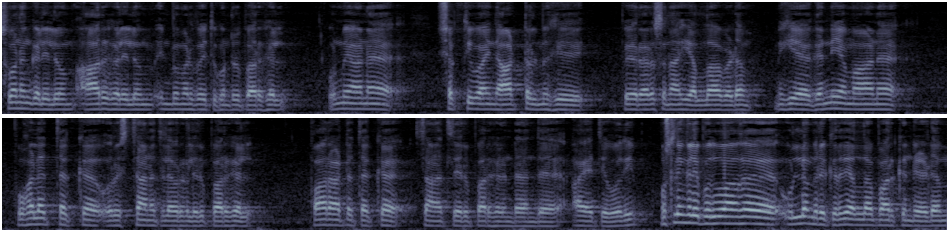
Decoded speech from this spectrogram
சுவனங்களிலும் ஆறுகளிலும் இன்பம் அனுபவித்துக் கொண்டிருப்பார்கள். உண்மையான சக்தி வாய்ந்த ஆற்றல் மிகு பேரரசனாகி அல்லாவிடம் மிக கண்ணியமான புகழத்தக்க ஒரு ஸ்தானத்தில் அவர்கள் இருப்பார்கள் பாராட்டத்தக்க ஸ்தானத்தில் இருப்பார்கள் என்ற அந்த ஆயத்தை ஓதி முஸ்லிம்களை பொதுவாக உள்ளம் இருக்கிறது அல்லாஹ் பார்க்கின்ற இடம்.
